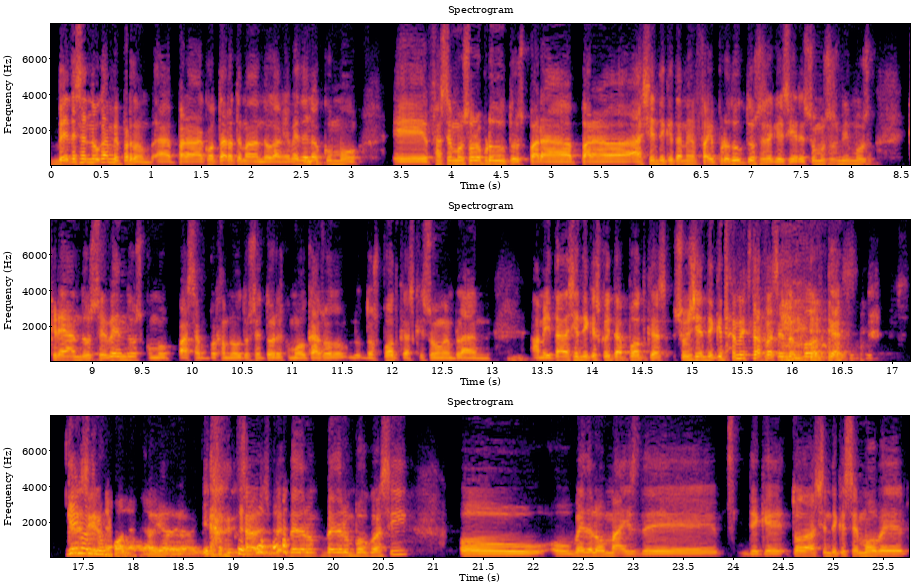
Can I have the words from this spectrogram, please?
vedes endogamia, perdón, para acotar o tema da endogamia, vedelo como eh, facemos solo produtos para, para a xente que tamén fai produtos, o sea que si eres, somos os mismos creándose vendos, como pasan, por exemplo, outros sectores, como o caso do, dos podcasts, que son en plan, a mitad da xente que escoita podcast son xente que tamén está facendo podcast. Que non un podcast a día de hoy? Sabes, vedelo, vedelo un pouco así, ou, ou vedelo máis de, de que toda a xente que se move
